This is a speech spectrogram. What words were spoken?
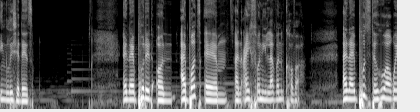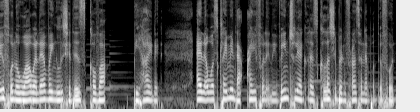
English it is and I put it on. I bought um an iPhone 11 cover, and I put the Huawei phone or whatever English it is, cover behind it. And I was claiming that iPhone, and eventually I got a scholarship in France, and I bought the phone.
